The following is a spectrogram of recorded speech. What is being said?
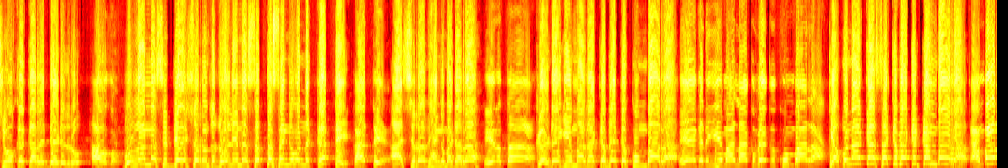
ಶಿವ ಕಕ್ಕಾರ ಅಡ್ಡಾಡಿದ್ರು ಹೌದು. ಬುಳ್ಳಣ್ಣ ಸಿದ್ದೇಶ್ವರ ಡೊಳ್ಳಿನ ಸತ್ತ ಸಂಘವನ್ನ ಕಟ್ಟಿ ಕಟ್ಟಿ. ಆಶೀರ್ವಾದ ಹೆಂಗ್ ಮಾಡ್ಯಾರ? ಏನತ್ತ? ಗಡಗಿ ಮಾಡಾಕ ಬೇಕ ಕುಂಬಾರ. ಏ ಗಡಗಿ ಮಾಡಾಕ ಬೇಕ ಕುಂಬಾರ. ಕೆಬಣ ಕಾಸಕ ಬೇಕ ಕಂಬಾರ. ಕಂಬಾರ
